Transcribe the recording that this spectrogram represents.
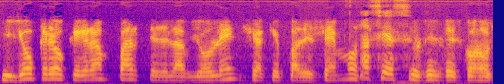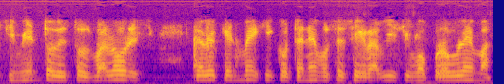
Y yo creo que gran parte de la violencia que padecemos Así es. es el desconocimiento de estos valores. Ya ve que en México tenemos ese gravísimo problema.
